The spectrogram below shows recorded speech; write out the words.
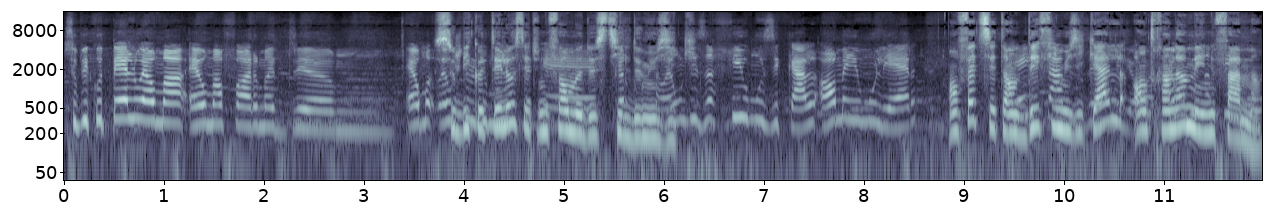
Subicutelo est une forme de Subicutelo, c'est une forme de style de musique. En fait, c'est un défi musical entre un homme et une femme.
